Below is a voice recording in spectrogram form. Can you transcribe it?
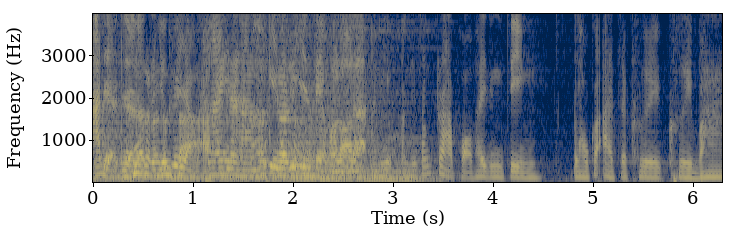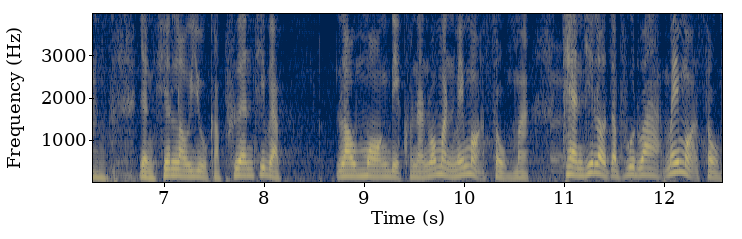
อะเดี๋ยวเดี๋ยวเราจะยกตัวอย่างผู้กำกับให้นะคะเมื่อกี้เราได้ยินเสียงหัวเราะแล้ว อันนี้อันนี้ต้องกราบขออภัยจริง ๆ เราก็อาจจะเคยเคยบ้าง อย่างเช่นเราอยู่กับเพื่อนที่แบบ เรามองเด็กคนนั้นว่ามันไม่เหมาะสมอะแทนที่เราจะพูดว่าไม่เหมาะสม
